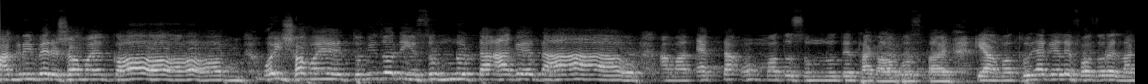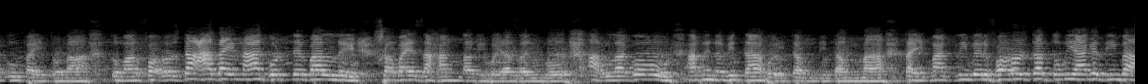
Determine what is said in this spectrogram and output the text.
মাগরিবের সময় কম, ওই সময়ে তুমি যদি সুন্নতটা আগে দাও, আমার একটা উম্মত সুন্নতে থাকা অবস্থায় কেয়ামত হইয়া গেলে ফজরে লাগু পাইতো না। তোমার ফরজটা আদায় না করতে পারলে সবাই জাহান্নামী হইয়া যাইব। আল্লাহ গো, আমি নবী তা হইতাম, দিতাম না। তাই মাগরিবের ফরজটা তুমি আগে দিবা।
